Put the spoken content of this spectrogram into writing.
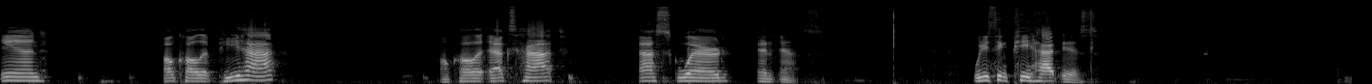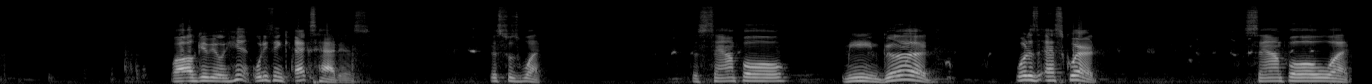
And I'll call it p hat, I'll call it x hat, s squared, and s. What do you think p hat is? Well, I'll give you a hint. What do you think x hat is? This was what? The sample mean. Good. What is s squared? Sample what?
